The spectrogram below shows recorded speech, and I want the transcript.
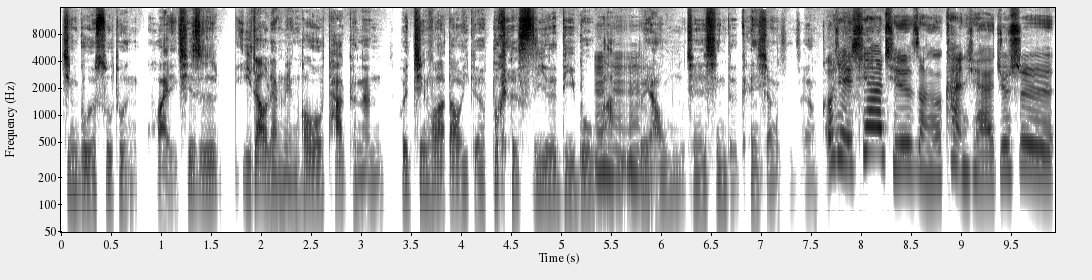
进步的速度很快，其实一到两年后，它可能会进化到一个不可思议的地步吧。对啊，我目前心得看像是这样。而且现在其实整个看起来，就是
